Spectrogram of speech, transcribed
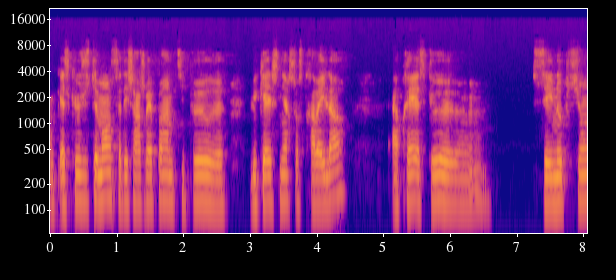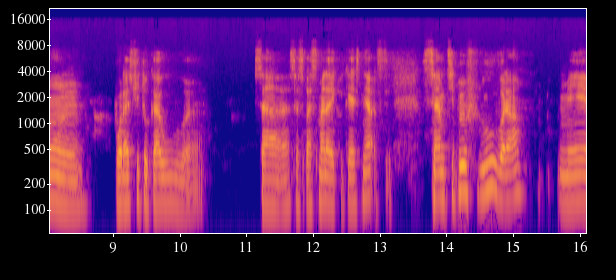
Donc est-ce que justement ça déchargerait pas un petit peu Lucas Elsner sur ce travail-là? Après, est-ce que c'est une option pour la suite au cas où ça, ça se passe mal avec Lucas Elsner C'est un petit peu flou, voilà. Mais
